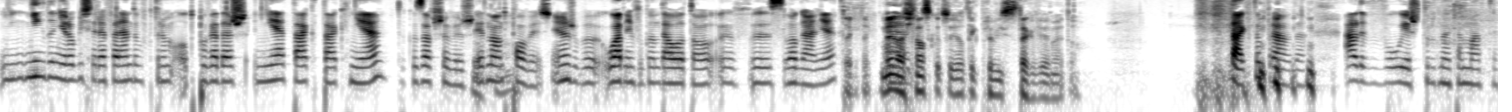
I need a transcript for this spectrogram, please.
ni- nigdy nie robi się referendum, w którym odpowiadasz nie, tak, tak, nie, tylko zawsze wiesz, jedna Mhm. odpowiedź, nie? Żeby ładnie wyglądało to e, w sloganie. Tak, tak. My E, na Śląsku coś o tych plebiscytach wiemy to. Tak, to prawda. Ale wywołujesz trudne tematy.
